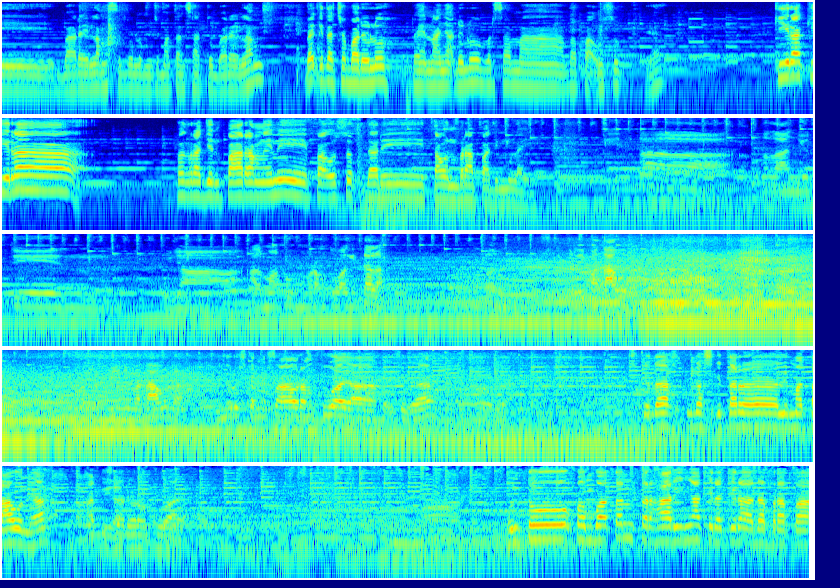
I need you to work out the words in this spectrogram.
Barelang sebelum jembatan satu Barelang. Baik kita coba dulu, pengen nanya dulu bersama Bapak Usup ya. Kira-kira pengrajin parang ini Pak Usup dari tahun berapa dimulai? kita ngelanjutin punya almarhum orang tua kita lah baru sekitar lima tahun lebih lima tahun lah Meneruskan usaha orang tua ya Pak Usup ya. Oh, ya. Sekitar sudah sekitar eh, lima tahun ya habis dari orang tua ya. Untuk pembuatan perharinya kira-kira ada berapa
